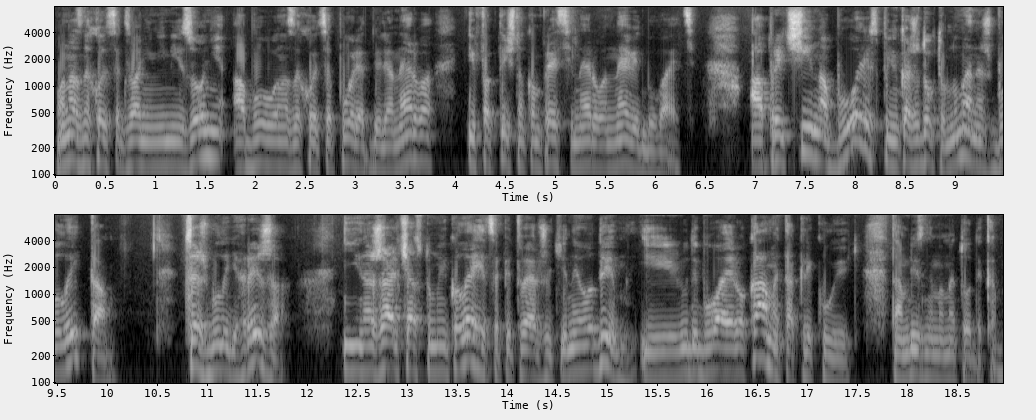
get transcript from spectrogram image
Вона знаходиться в так званій німій зоні, або вона знаходиться поряд біля нерва, і фактично компресії нерва не відбувається. А причина болі, він каже, доктор, ну мене ж болить там, це ж болить грижа. І, на жаль, часто мої колеги це підтверджують і не один. І люди буває роками так лікують там різними методиками.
